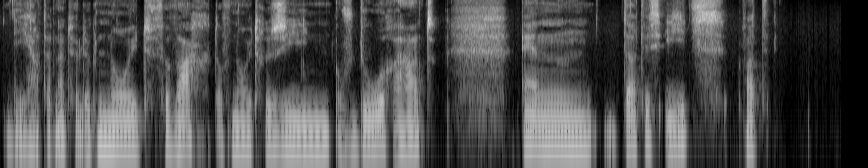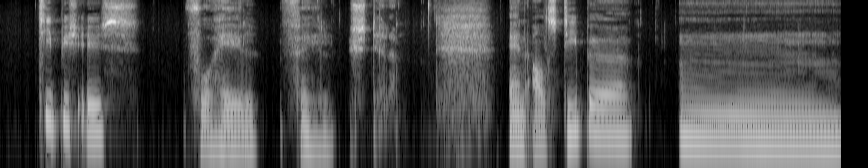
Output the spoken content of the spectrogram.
Die had dat natuurlijk nooit verwacht of nooit gezien of doorgehad. En dat is iets wat typisch is voor heel veel stellen. En als type, mm,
